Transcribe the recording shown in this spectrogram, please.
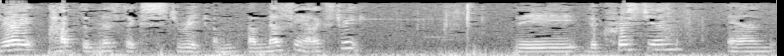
very optimistic streak, a, a messianic streak. The the Christian and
